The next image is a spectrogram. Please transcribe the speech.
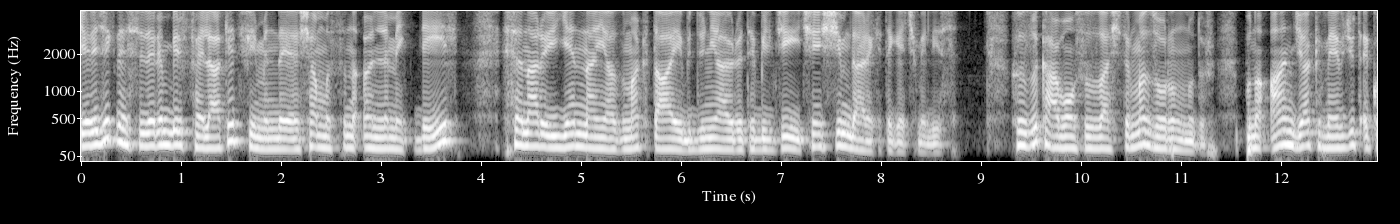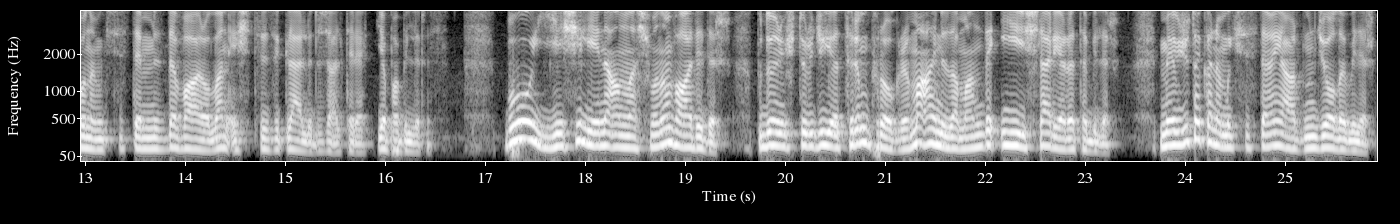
Gelecek nesillerin bir felaket filminde yaşanmasını önlemek değil, senaryoyu yeniden yazmak daha iyi bir dünya üretebileceği için şimdi harekete geçmeliyiz. Hızlı karbonsuzlaştırma zorunludur. Bunu ancak mevcut ekonomik sistemimizde var olan eşitsizliklerle düzelterek yapabiliriz. Bu yeşil yeni anlaşmanın vaadidir. Bu dönüştürücü yatırım programı aynı zamanda iyi işler yaratabilir. Mevcut ekonomik sisteme yardımcı olabilir.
